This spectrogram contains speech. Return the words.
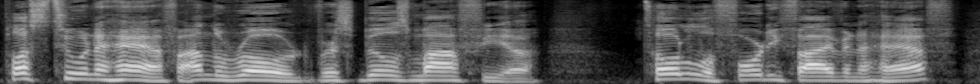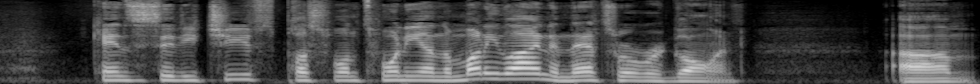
plus two and a half on the road versus Bills Mafia, total of 45 and a half. Kansas City Chiefs plus 120 on the money line, and that's where we're going. Um,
